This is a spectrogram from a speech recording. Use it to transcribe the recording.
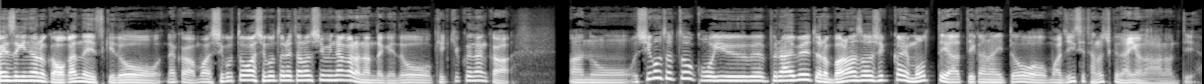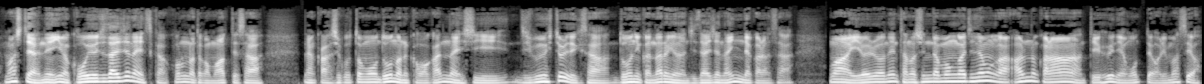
えすぎなのかわかんないですけど、なんか、まあ仕事は仕事で楽しみながらなんだけど、結局なんか、あの、お仕事とこういうプライベートのバランスをしっかり持ってやっていかないと、まあ人生楽しくないよな、なんて。ましてやね、今こういう時代じゃないですか。コロナとかもあってさ、なんか仕事もどうなるかわかんないし、自分一人でさ、どうにかなるような時代じゃないんだからさ、まあいろいろね、楽しんだもん勝ちなもんがあるのかな、なんていうふうに思っておりますよ。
